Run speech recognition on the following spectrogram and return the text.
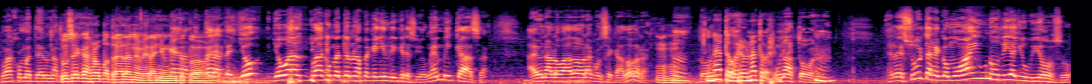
voy a cometer una Tú secas ropa atrás de la nevera, ñonguito, Espérate, todavía. espérate. Yo, yo voy, a, voy a cometer una pequeña indiscreción. En mi casa hay una lavadora con secadora. Todo- Una todo- torre, una torre. Una torre. Resulta que como hay unos días lluviosos,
